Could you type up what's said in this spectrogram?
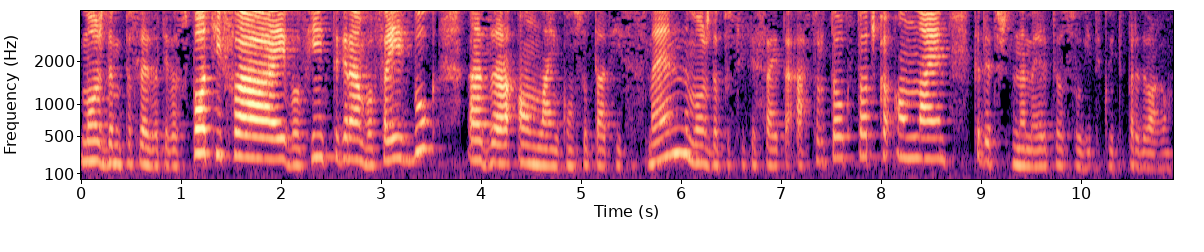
Може да ме последвате в Spotify, в Instagram, в Facebook. А за онлайн консултации с мен може да посетите сайта astrotalks.online, където ще намерите услугите, които предлагам.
